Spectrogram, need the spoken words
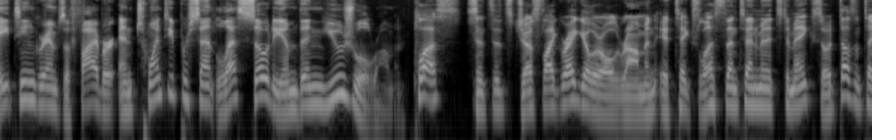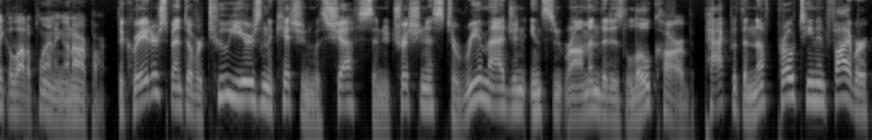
18 grams of fiber, and 20% less sodium than usual ramen. Plus, since it's just like regular old ramen, it takes less than 10 minutes to make, so it doesn't take a lot of planning on our part. The creator spent over two years in the kitchen with chefs and nutritionists to reimagine instant ramen that is low carb, packed with enough protein and fiber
